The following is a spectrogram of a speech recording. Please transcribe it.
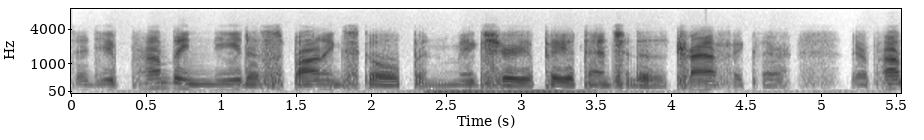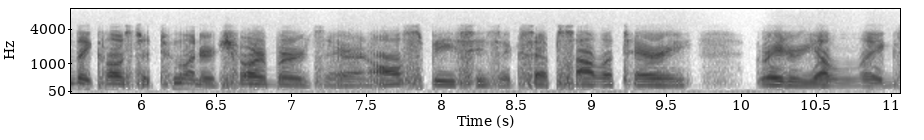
said you probably need a spotting scope and make sure you pay attention to the traffic there. There are probably close to 200 shorebirds there in all species except solitary, greater yellowlegs,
